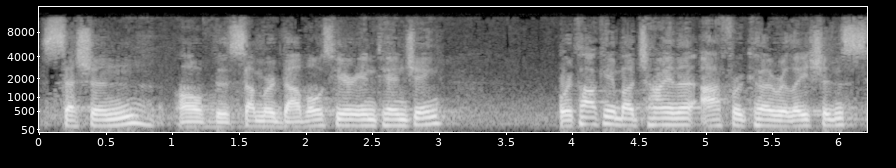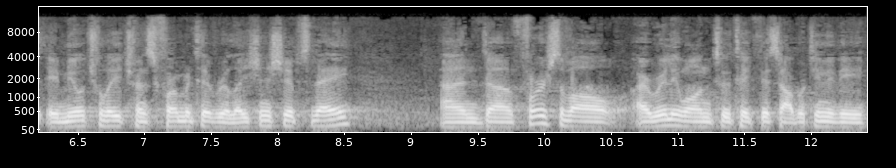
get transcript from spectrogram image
session of the Summer Davos here in Tianjin. We're talking about China-Africa relations, a mutually transformative relationship today. And uh, first of all, I really want to take this opportunity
